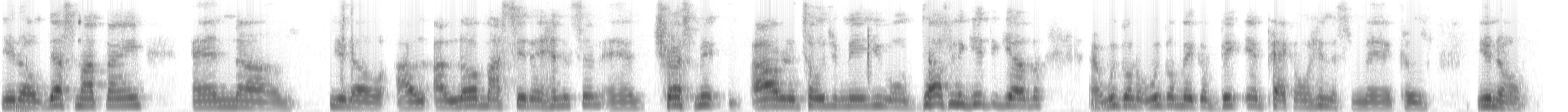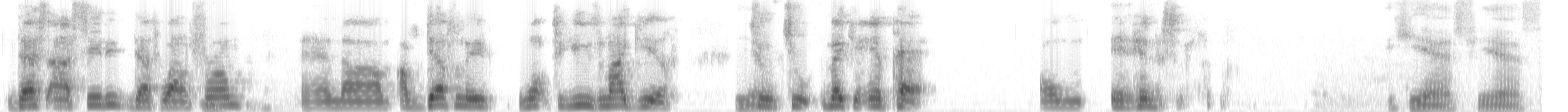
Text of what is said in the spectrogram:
you know, that's my thing. And um, you know, I, I love my city in Henderson, and trust me, I already told you, man, you're gonna definitely get together, and we're gonna we're gonna make a big impact on Henderson, man, because you know that's our city, that's where I'm from, and um, I'm definitely want to use my gear yeah. to to make an impact on in Henderson. Yes, yes.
